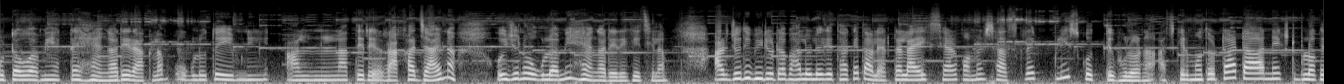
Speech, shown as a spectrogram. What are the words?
ওটাও আমি একটা হ্যাঙ্গারে রাখলাম। ওগুলো তো এমনি আলনাতে রাখা যায় না, ওই জন্য ওগুলো আমি হ্যাঙ্গারে রেখেছিলাম। আর যদি ভিডিওটা ভালো লেগে থাকে তাহলে একটা like share comment subscribe please করতে ভুলো না। আজকের মতো টাটা নেক্সট ব্লগে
